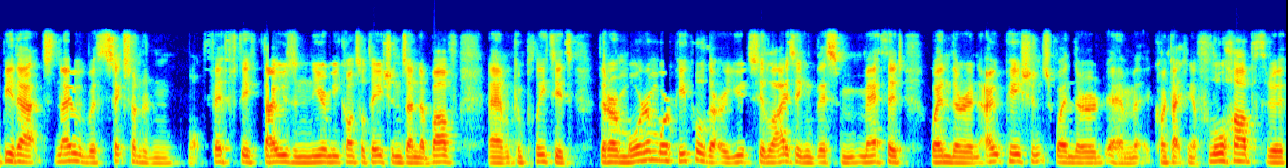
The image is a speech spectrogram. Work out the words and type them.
be that now with 650,000 near me consultations and above um, completed, there are more and more people that are utilising this method when they're in outpatients, when they're um, contacting a flow hub through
